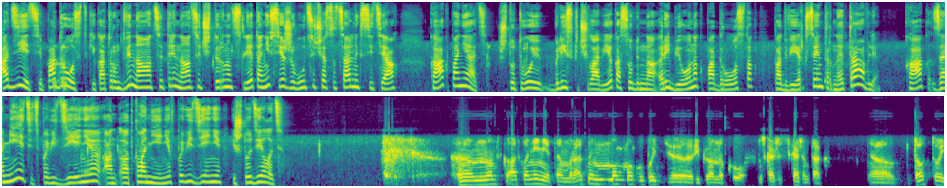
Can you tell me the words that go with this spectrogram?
А дети, подростки, которым 12, 13, 14 лет, они все живут сейчас в социальных сетях. Как понять, что твой близкий человек, особенно ребенок, подросток, подвергся интернет-травле? Как заметить поведение, отклонение в поведении и что делать? Эм, ну, отклонения там разные могут быть э, ребенку. Ну, скажем, скажем так, э, до той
